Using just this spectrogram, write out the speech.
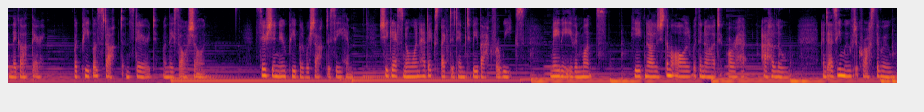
when they got there, but people stopped and stared when they saw Sean. Saoirse knew people were shocked to see him. She guessed no one had expected him to be back for weeks, maybe even months. He acknowledged them all with a nod or a hello, and as he moved across the room,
